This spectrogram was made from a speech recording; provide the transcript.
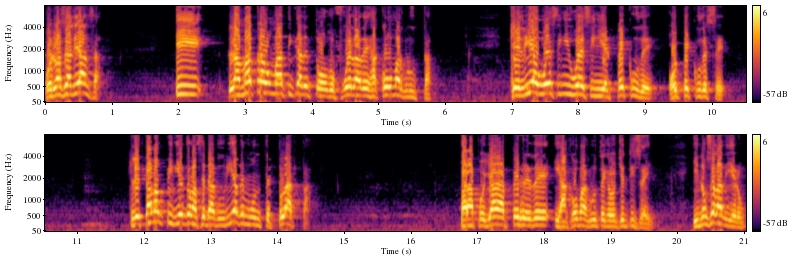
Por no hacer alianza. Y la más traumática de todo fue la de Jacobo Magluta, que Elías Wessing y Wessing y el PQD, el PQDC, le estaban pidiendo la senaduría de Monteplata para apoyar al PRD y Jacob Magluta en el 86. Y no se la dieron.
